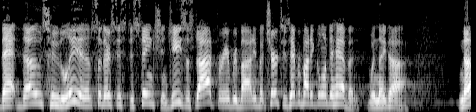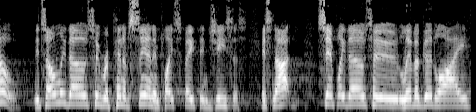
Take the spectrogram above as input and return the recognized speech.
that those who live, so there's this distinction. Jesus died for everybody, but church, is everybody going to heaven when they die? No. It's only those who repent of sin and place faith in Jesus. It's not simply those who live a good life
